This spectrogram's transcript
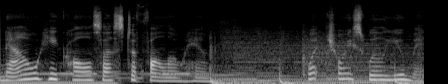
Now He calls us to follow Him. What choice will you make?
